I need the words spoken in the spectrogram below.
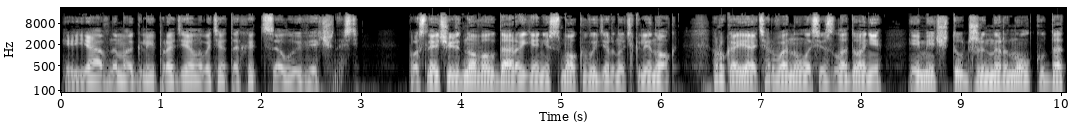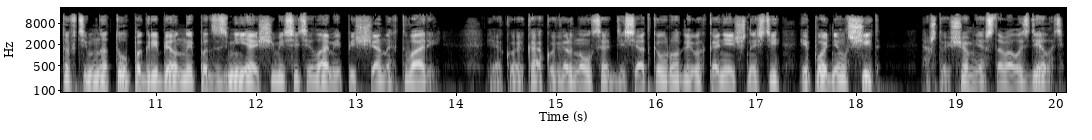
И явно могли проделывать это хоть целую вечность. После очередного удара я не смог выдернуть клинок. Рукоять рванулась из ладони, и меч тут же нырнул куда-то в темноту, погребенный под змеящимися телами песчаных тварей. Я кое-как увернулся от десятка уродливых конечностей и поднял щит. А что еще мне оставалось делать?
